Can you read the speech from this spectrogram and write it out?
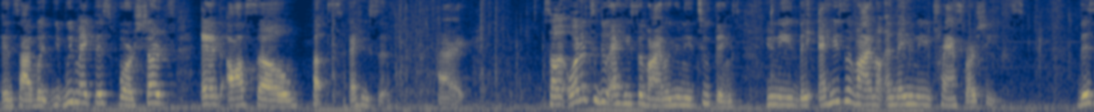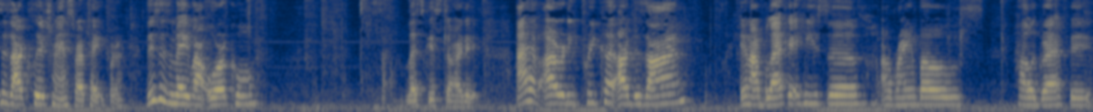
inside. But we make this for shirts and also cups, adhesive. All right. So in order to do adhesive vinyl, you need two things. You need the adhesive vinyl and then you need transfer sheets. This is our clear transfer paper. This is made by Oracal. So let's get started. I have already pre-cut our design in our black adhesive, our rainbows, holographic.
